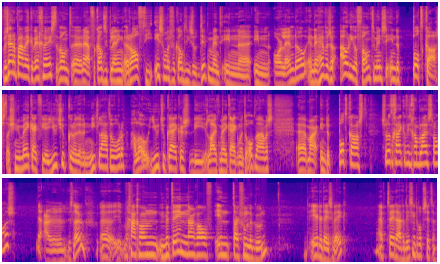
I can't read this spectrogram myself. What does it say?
we zijn een paar weken weg geweest, want uh, nou ja, vakantieplanning. Ralf die is met vakantie is op dit moment in, uh, in Orlando. En daar hebben we zo audio van, tenminste in de podcast. Als je nu meekijkt via YouTube, kunnen we het even niet laten horen. Hallo YouTube-kijkers die live meekijken met de opnames. Uh, maar in de podcast, zullen we het gelijk even gaan beluisteren anders? Ja, is leuk. we gaan gewoon meteen naar Ralf in Typhoon Lagoon. Eerder deze week. Hij twee dagen Disney erop zitten.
